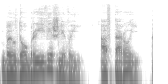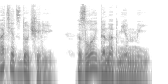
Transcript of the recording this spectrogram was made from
был добрый и вежливый, а второй, отец дочери, злой да надменный.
